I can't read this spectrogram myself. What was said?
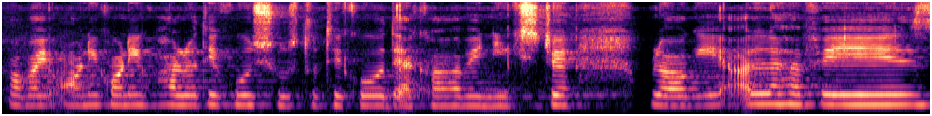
সবাই অনেক অনেক ভালো থেকো, সুস্থ থেকো। দেখা হবে নেক্সট ব্লগে আল্লাহ হাফেজ।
